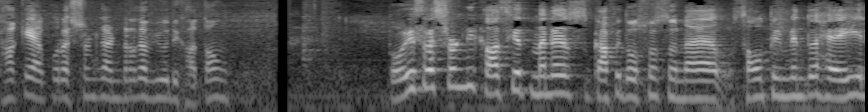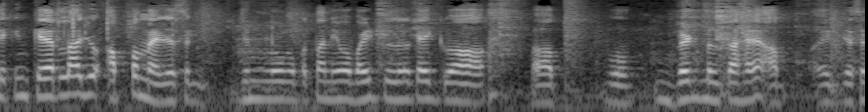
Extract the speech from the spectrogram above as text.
खा के आपको रेस्टोरेंट के अंडर का व्यू दिखाता हूँ। तो इस रेस्टोरेंट की खासियत मैंने काफ़ी दोस्तों से सुना है। साउथ इंडियन तो है ही लेकिन केरला जो अपम है जैसे जिन लोगों को पता नहीं वो वाइट कलर का एक आ, आ, वो ब्रेड मिलता है अब एक जैसे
